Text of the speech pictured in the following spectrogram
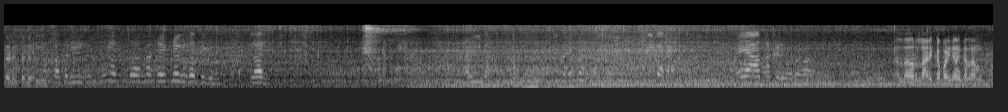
ತಡಿ ತಡಿ ಒಂದ್ ನಿಮಿಷ. ಕಕಡಿ ಮೂವತ್ತು ಅನ್ನ ಟೈಪ್ನಾಗ ಇರ್ತೈತಿ ಈಗ ಲಾರಿ ಈಗ ಈಗ ಈಗ ಅಯ್ಯ ಆತ ಕಡೆ ಹೋದವ ಅಲ್ಲ ಅವ್ರು ಲಾರಿ ಕಬಾಡ್ಕೊಳಕಲ್ಲ ಮತ್ತೆ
